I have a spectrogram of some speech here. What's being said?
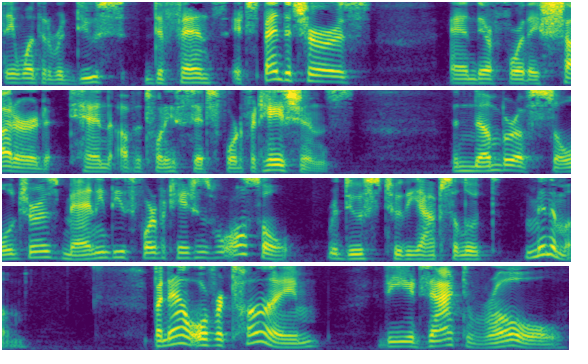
They wanted to reduce defense expenditures and therefore they shuttered 10 of the 26 fortifications. The number of soldiers manning these fortifications were also reduced to the absolute minimum. But now over time, the exact role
